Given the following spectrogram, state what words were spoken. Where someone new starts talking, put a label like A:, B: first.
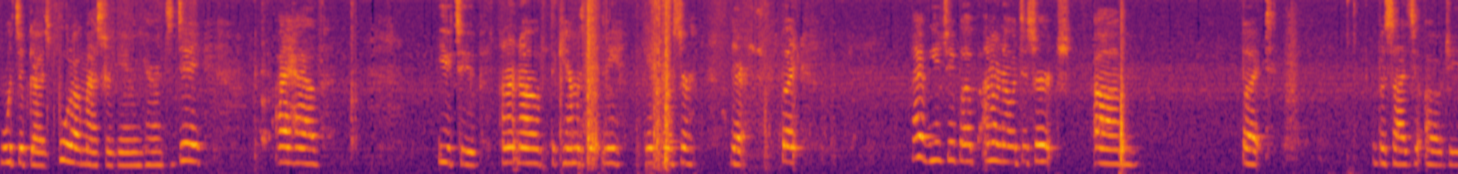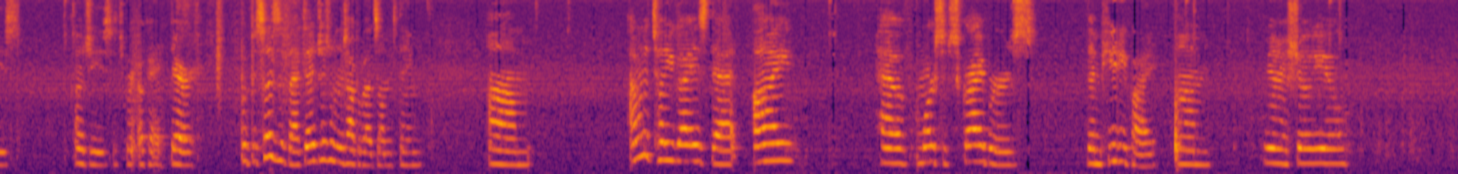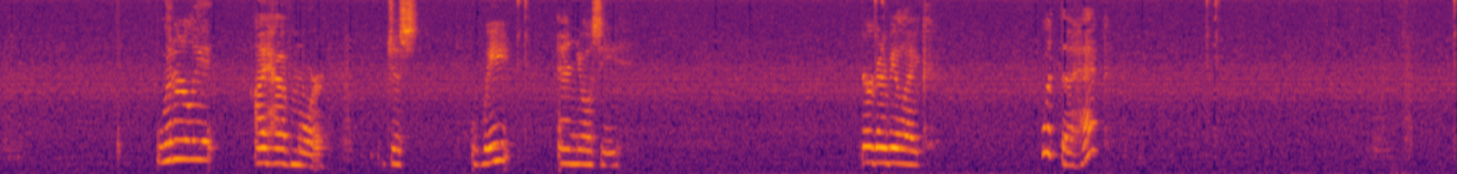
A: What's up guys, Bulldog Master Gaming here and today I have YouTube. I don't know if the camera's getting me get closer there, but I have YouTube up. I don't know what to search, um, but besides, oh geez, oh geez, it's okay there. But besides the fact, I just want to talk about something. Um, I want to tell you guys that I have more subscribers than PewDiePie. Um, I'm going to show you. Literally, I have more. Just wait and you'll see. You're going to be like, the heck?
